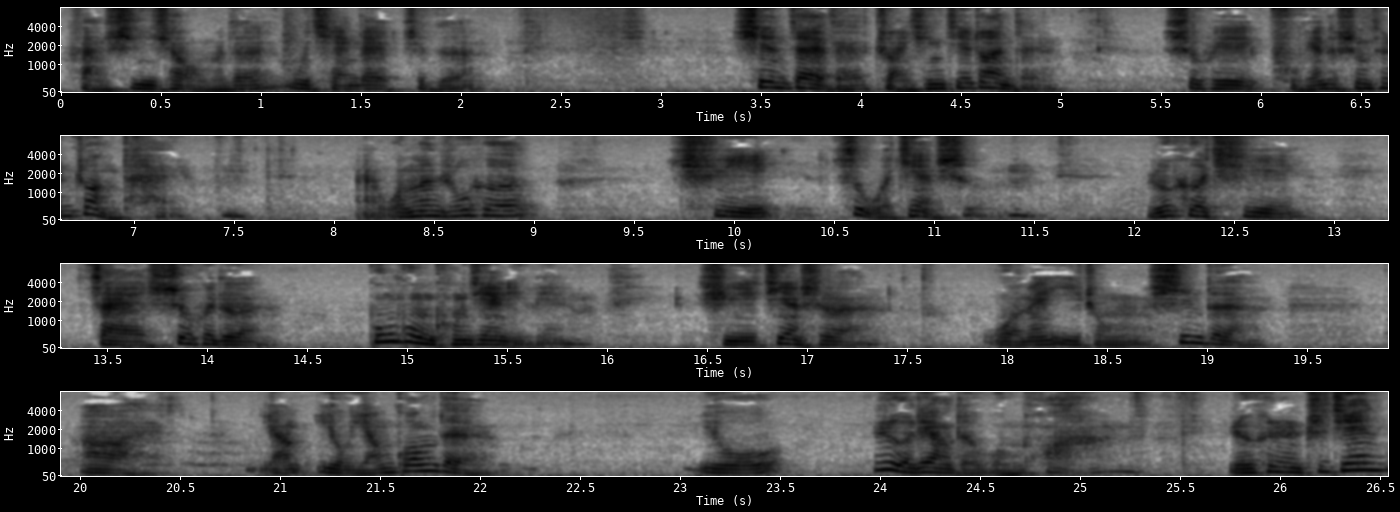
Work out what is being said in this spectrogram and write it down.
反思一下我们的目前的这个现在的转型阶段的。社会普遍的生存状态，嗯，哎，我们如何去自我建设？嗯，如何去在社会的公共空间里边去建设我们一种新的啊阳有阳光的、有热量的文化，人和人之间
